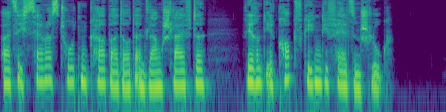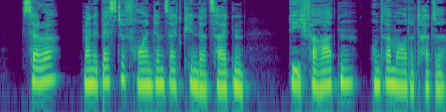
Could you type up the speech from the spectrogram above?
als ich Sarahs toten Körper dort entlang schleifte, während ihr Kopf gegen die Felsen schlug. Sarah, meine beste Freundin seit Kinderzeiten, die ich verraten und ermordet hatte.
